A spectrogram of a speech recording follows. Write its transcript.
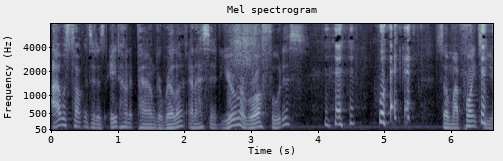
I was talking to this 800 pound gorilla, and I said, "You're a raw foodist." what? So my point to you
